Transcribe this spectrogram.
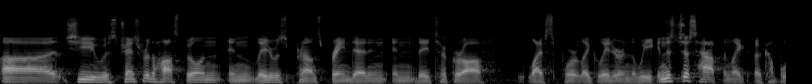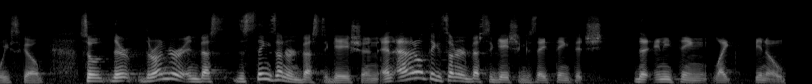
Uh, she was transferred to the hospital and, and later was pronounced brain dead, and, and they took her off life support like later in the week. And this just happened like a couple weeks ago. So they're they're under invest. This thing's under investigation, and, and I don't think it's under investigation because they think that sh that anything like you know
